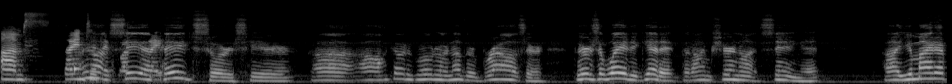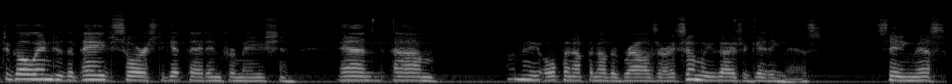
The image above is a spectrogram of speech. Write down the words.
um, I scientific don't see a page source here. Uh, I'll go to go to another browser. There's a way to get it, but I'm sure not seeing it. Uh, you might have to go into the page source to get that information. And um, let me open up another browser. I assume you guys are getting this, seeing this.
